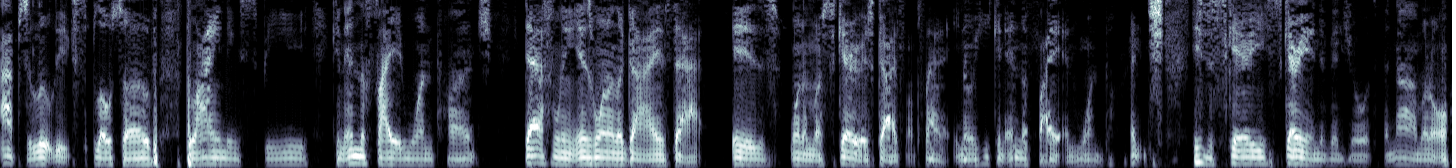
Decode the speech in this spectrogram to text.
absolutely explosive, blinding speed, can end the fight in one punch. Definitely is one of the guys that is one of the most scariest guys on the planet. You know, he can end the fight in one punch. He's a scary, scary individual. It's phenomenal.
